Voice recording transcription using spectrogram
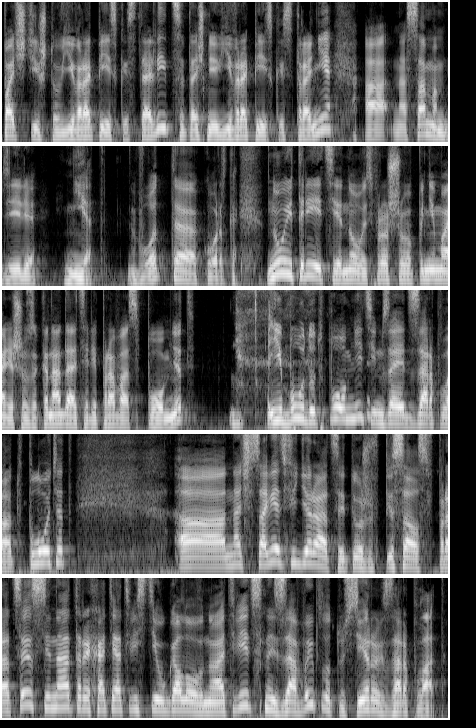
почти что в европейской столице, точнее, в европейской стране, а на самом деле нет. Вот э, коротко. Ну и третья новость. Просто вы понимали, что законодатели про вас помнят. И будут помнить, им за это зарплату платят. А, значит, Совет Федерации тоже вписался в процесс. Сенаторы хотят ввести уголовную ответственность за выплату серых зарплат.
